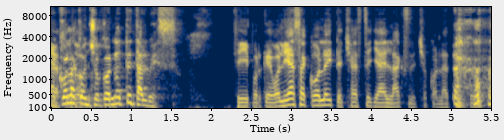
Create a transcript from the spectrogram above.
A cola con chocolate tal vez. Sí, porque olías a cola y te echaste ya el axe de chocolate. Entonces,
